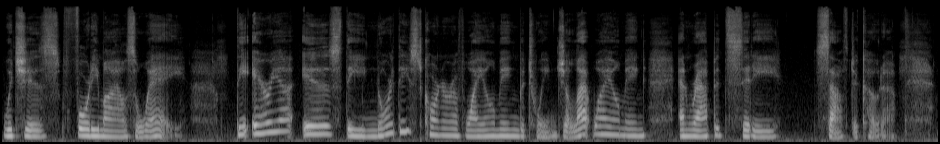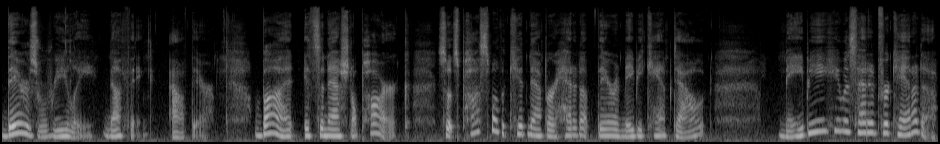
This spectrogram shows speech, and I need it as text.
which is 40 miles away. The area is the northeast corner of Wyoming between Gillette, Wyoming, and Rapid City, South Dakota. There's really nothing out there. but it's a national park, so it's possible the kidnapper headed up there and maybe camped out. Maybe he was headed for Canada.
